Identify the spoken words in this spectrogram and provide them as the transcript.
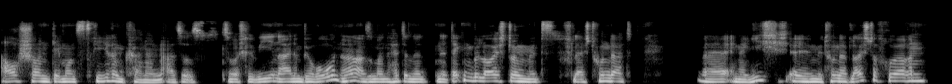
auch schon demonstrieren können. Also zum Beispiel wie in einem Büro. Ne? Also man hätte eine, eine Deckenbeleuchtung mit vielleicht 100 äh, Energie, äh, mit 100 Leuchtstoffröhren.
